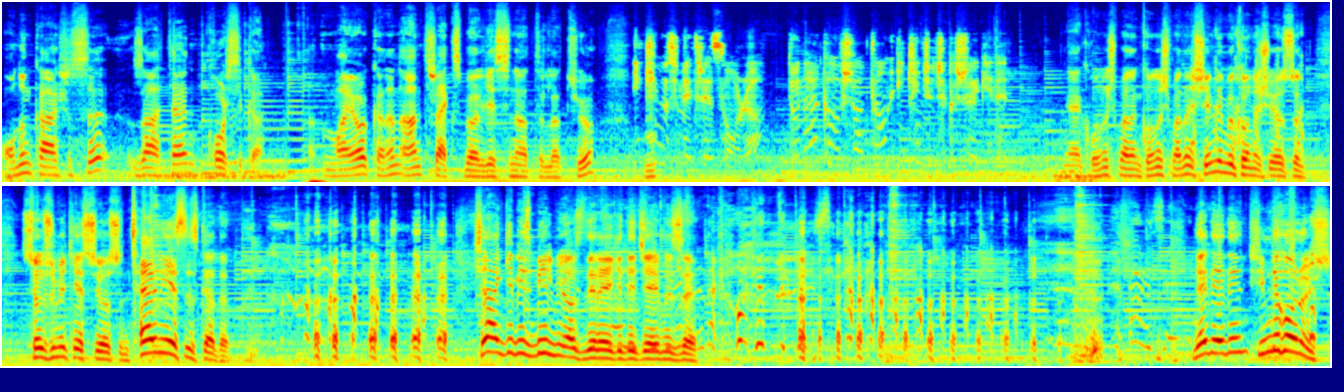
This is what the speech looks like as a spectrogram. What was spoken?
Onun karşısı zaten Korsika. Mallorca'nın Antrax bölgesini hatırlatıyor. 200 metre sonra döner kavşaktan ikinci çıkışa girin. Ya konuşmadın konuşmadın şimdi mi konuşuyorsun? Sözümü kesiyorsun. Terbiyesiz kadın. Sanki biz bilmiyoruz nereye gideceğimizi. Ne dedin? Şimdi konuş.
